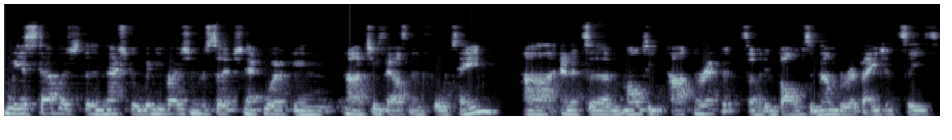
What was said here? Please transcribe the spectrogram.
we established the National Wind Erosion Research Network in uh, 2014, uh, and it's a multi-partner effort. So it involves a number of agencies,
